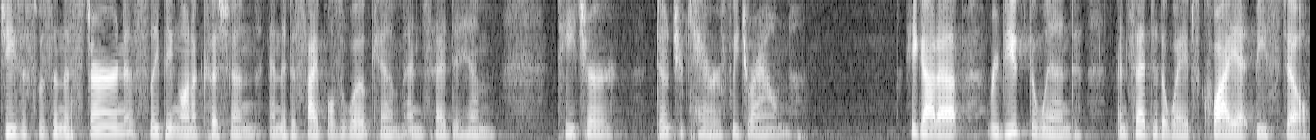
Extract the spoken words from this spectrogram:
Jesus was in the stern, sleeping on a cushion, and the disciples woke him and said to him, Teacher, don't you care if we drown? He got up, rebuked the wind, and said to the waves, Quiet, be still.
